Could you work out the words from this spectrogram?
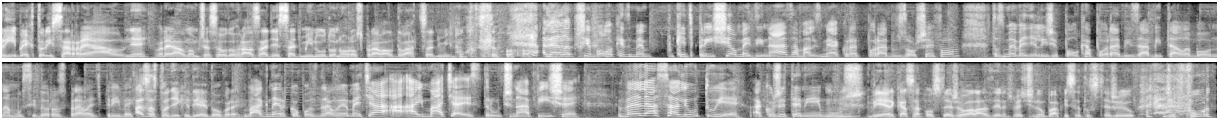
príbeh, ktorý sa reálne, v reálnom čase odohral za 10 minút, on ho rozprával 20 minút. A najlepšie bolo, keď, sme, keď prišiel medzi nás a mali sme akurát poradu so šefom, to sme vedeli, že polka porady zabitá, lebo on nám musí dorozprávať príbeh. A zase to niekedy aj dobre. Wagnerko, pozdravujeme ťa a aj Maťa je stručná, píše, veľa sa ľutuje, akože ten jej muž. Vierka sa posťažovala, ináč väčšinou baby sa tu stiažujú, že furt,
